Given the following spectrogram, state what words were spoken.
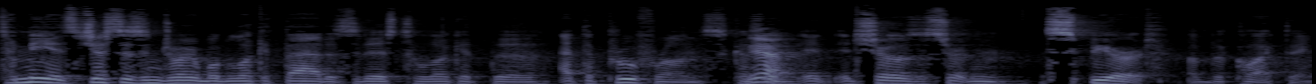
to me, it's just as enjoyable to look at that as it is to look at the at the proof runs because Yeah. it, it shows a certain spirit of the collecting.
